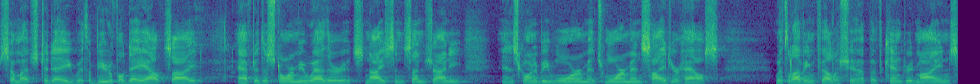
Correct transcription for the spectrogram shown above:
so much today with a beautiful day outside. After the stormy weather, it's nice and sunshiny and it's going to be warm. It's warm inside your house with loving fellowship of kindred minds.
